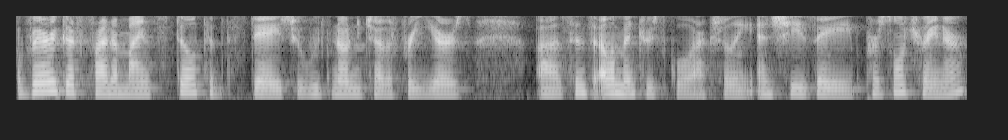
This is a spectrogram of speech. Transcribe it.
a very good friend of mine, still to this day. She, we've known each other for years, uh, since elementary school, actually. And she's a personal trainer.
